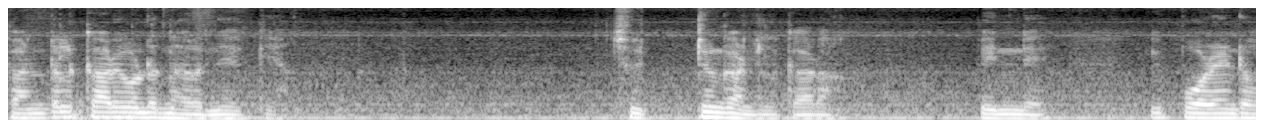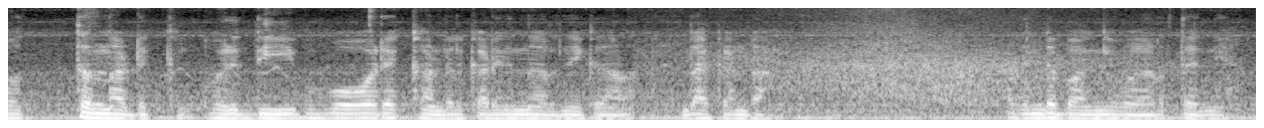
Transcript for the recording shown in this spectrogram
കണ്ടൽക്കാട് കൊണ്ട് നിറഞ്ഞു നിൽക്കുക. ചുറ്റും കണ്ടൽക്കാടാണ് പിന്നെ ഈ പുഴേന്റെ ഒത്ത നടുക്ക് ഒരു ദ്വീപ് പോലെ കണ്ടൽക്കാട് ഇങ്ങനെ നിറഞ്ഞു നിൽക്കുന്നതാണ്. ഇതാ കണ്ട. അതിന്റെ ഭംഗി വേറെ തന്നെയാണ്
